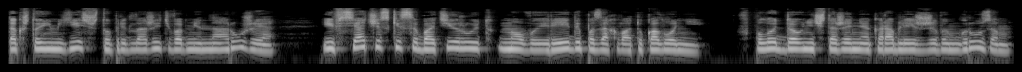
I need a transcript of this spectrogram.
так что им есть что предложить в обмен на оружие, и всячески саботируют новые рейды по захвату колоний, вплоть до уничтожения кораблей с живым грузом.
